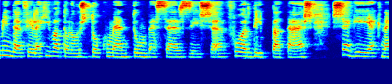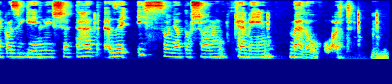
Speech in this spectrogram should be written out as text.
mindenféle hivatalos dokumentum beszerzése, fordítatás, segélyeknek az igénylése. Tehát ez egy iszonyatosan kemény meló volt. Uh-huh.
